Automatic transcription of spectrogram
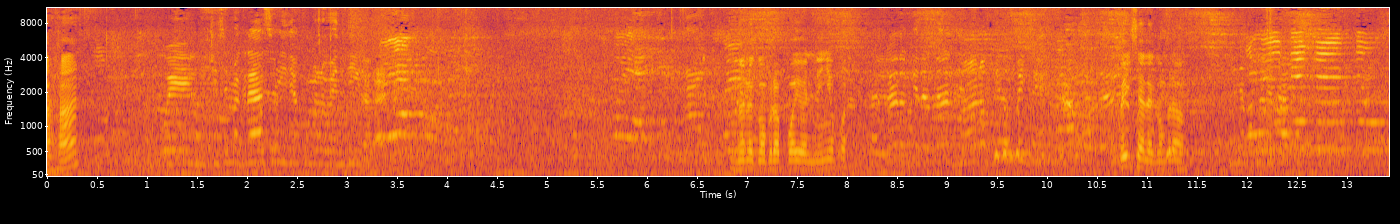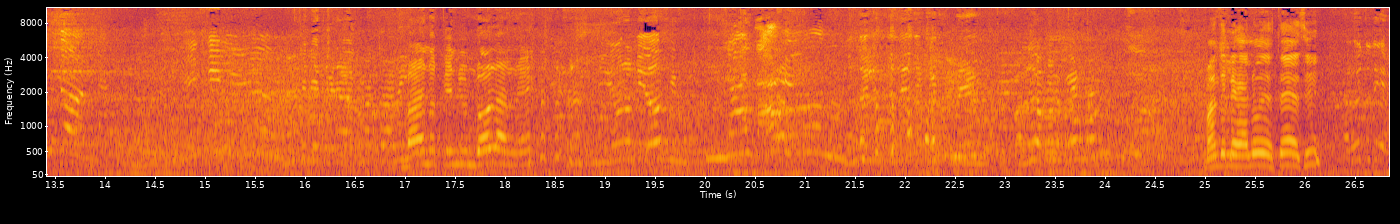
Ajá. Pues muchísimas gracias y Dios que me lo bendiga. No le compró pollo al niño, pues. Acá no quiero nada. No, no quiero pizza. Pizza le compró. Pues, a. Va, no tiene un dólar, ¿eh? Ni uno ni dos. Ni... Dale, pues, nene, ¿qué comer? Saludos con la vieja. Mándele saludos a ustedes, ¿sí? Saludos, tigre.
